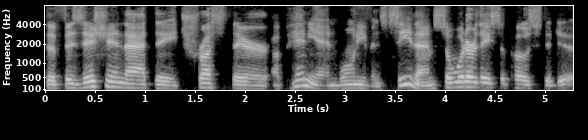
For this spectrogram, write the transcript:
The physician that they trust their opinion won't even see them. So what are they supposed to do?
